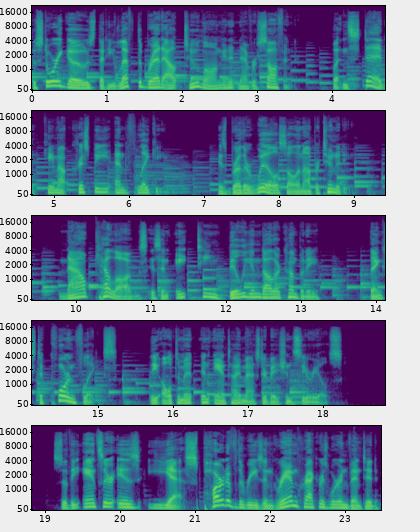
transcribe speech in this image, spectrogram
The story goes that he left the bread out too long and it never softened, but instead came out crispy and flaky. His brother Will saw an opportunity. Now Kellogg's is an $18 billion company thanks to Corn Flakes, the ultimate in anti masturbation cereals. So the answer is yes. Part of the reason graham crackers were invented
